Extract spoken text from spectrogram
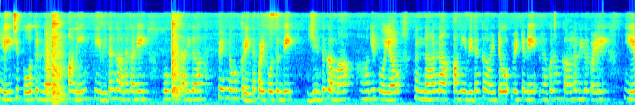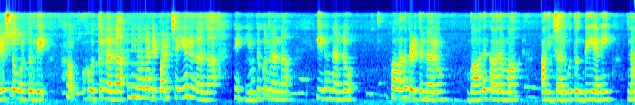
లేచిపోతున్నాను అని ఈ విధంగా అనగానే ఒక్కసారిగా పెన్ను క్రింద పడిపోతుంది. ఎందుకమ్మా ఆగిపోయావు నాన్న అనే విధంగా అంటూ వెంటనే రఘురాం కాళ్ళ మీద పడి ఏడుస్తూ ఉంటుంది. వద్దు నాన్న నేను అలాంటి పని చేయను నాన్న. ఎందుకు నాన్న? ఇలా నన్ను బాధ పెడుతున్నారు? బాధ కాదమ్మా అది జరుగుతుంది అని నా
